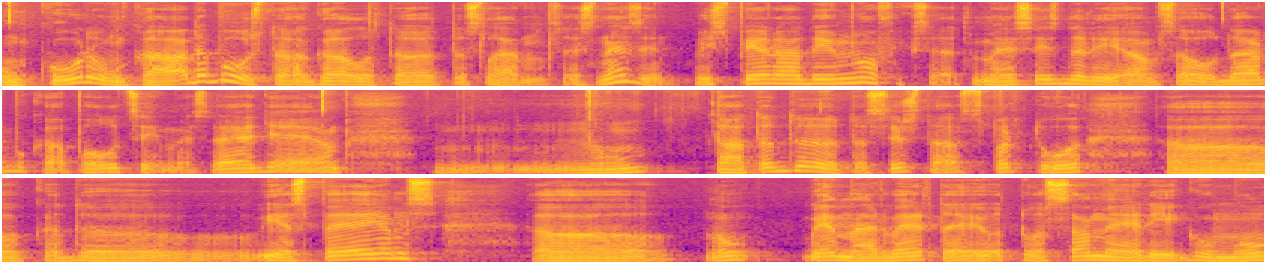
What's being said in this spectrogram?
Un kur un kāda būs tā gala tā, tas lēmums? Es nezinu. Visi pierādījumi nofiksēti. Mēs izdarījām savu darbu, kā policija mēs rēģējām. Mm, nu, tā tad tas ir stāsts par to, ka iespējams nu, vienmēr vērtējot to samērīgumu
